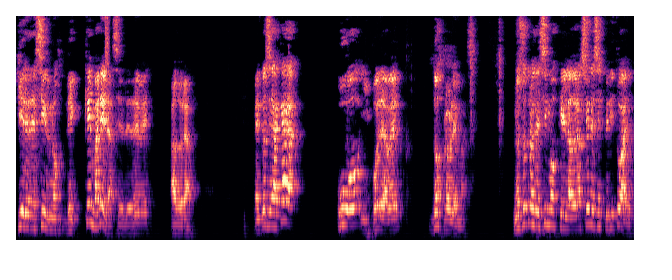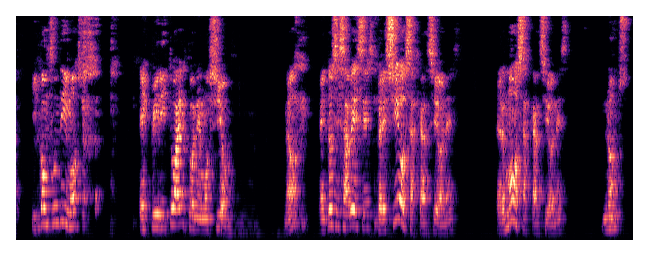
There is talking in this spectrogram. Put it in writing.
quiere decirnos de qué manera se le debe adorar. Entonces acá hubo y puede haber dos problemas. Nosotros decimos que la adoración es espiritual y confundimos espiritual con emoción. ¿No? Entonces a veces preciosas canciones hermosas canciones nos,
